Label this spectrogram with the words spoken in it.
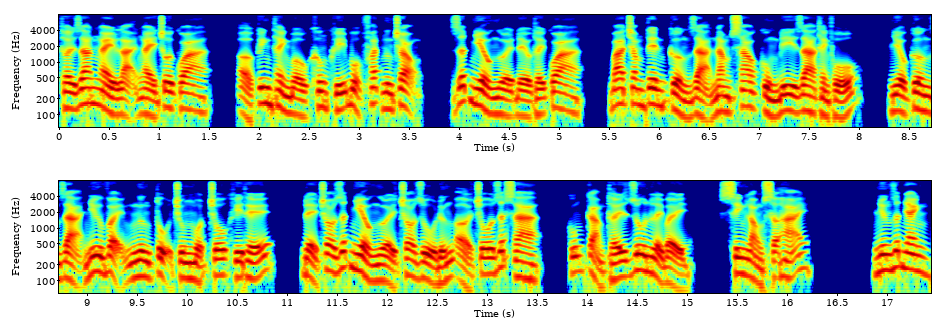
thời gian ngày lại ngày trôi qua, ở kinh thành bầu không khí buộc phát ngưng trọng, rất nhiều người đều thấy qua, 300 tên cường giả năm sao cùng đi ra thành phố, nhiều cường giả như vậy ngưng tụ chung một chỗ khí thế, để cho rất nhiều người cho dù đứng ở chỗ rất xa, cũng cảm thấy run lẩy bẩy, sinh lòng sợ hãi. Nhưng rất nhanh,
